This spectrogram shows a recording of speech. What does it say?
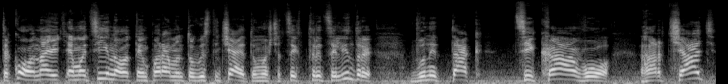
такого навіть емоційного темпераменту вистачає, тому що цих три циліндри вони так цікаво гарчать,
